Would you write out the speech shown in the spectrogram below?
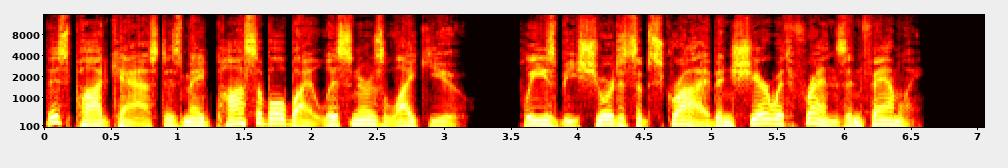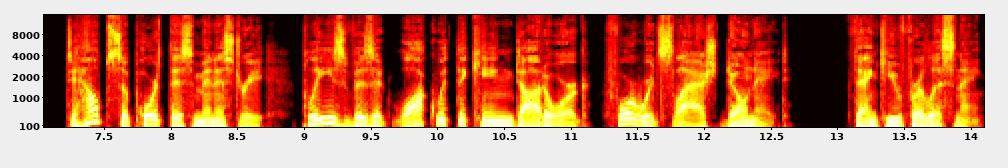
This podcast is made possible by listeners like you. Please be sure to subscribe and share with friends and family. To help support this ministry, please visit walkwiththeking.org forward slash donate. Thank you for listening.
